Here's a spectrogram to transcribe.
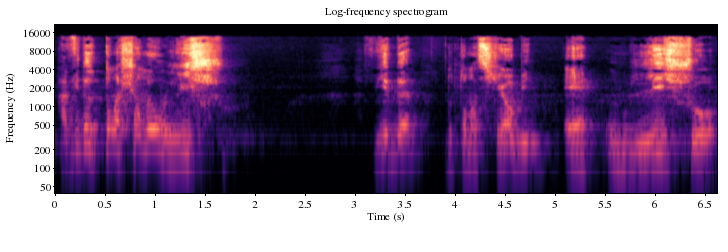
A vida do Shelby é um lixo. A vida do Thomas Shelby é um lixo.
